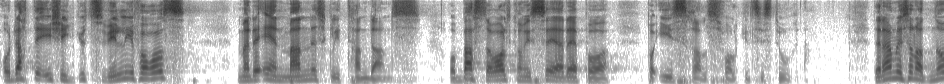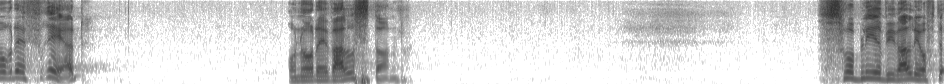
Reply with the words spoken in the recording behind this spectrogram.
og dette er ikke Guds vilje for oss, men det er en menneskelig tendens. Og best av alt kan vi se det på, på israelsfolkets historie. Det er nemlig sånn at når det er fred, og når det er velstand, så blir vi veldig ofte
